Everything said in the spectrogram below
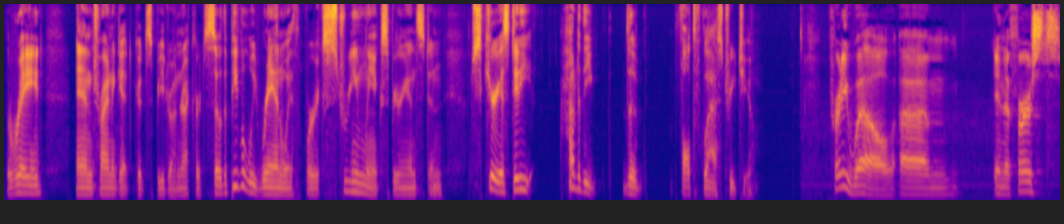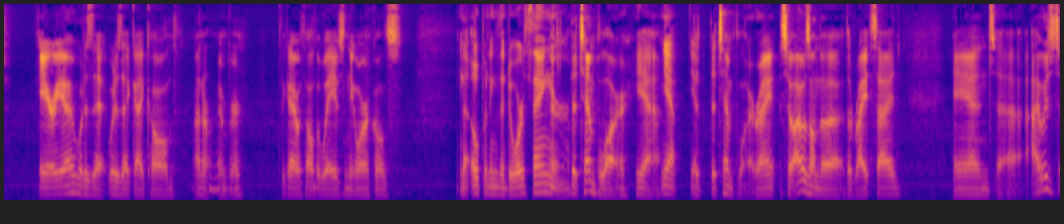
the raid and trying to get good speedrun records. So the people we ran with were extremely experienced. And I'm just curious, Diddy? How did the the Vault of Glass treat you? Pretty well. Um, in the first area, what is that? What is that guy called? I don't remember. The guy with all the waves and the oracles. The opening the door thing, or The Templar, yeah, Yeah, yeah. The, the Templar, right? So I was on the the right side, and uh, I was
